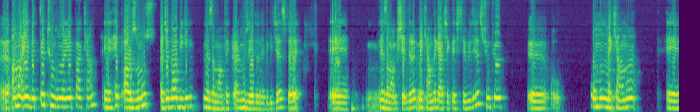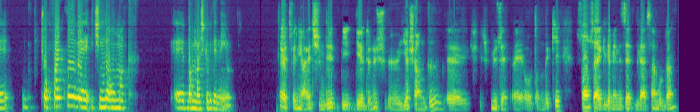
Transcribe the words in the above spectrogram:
E, ama elbette tüm bunları yaparken e, hep arzumuz acaba bir gün ne zaman tekrar müzeye dönebileceğiz ve e, ne zaman bir şeyleri mekanda gerçekleştirebileceğiz. Çünkü e, onun mekanı e, çok farklı ve içinde olmak e, bambaşka bir deneyim. Evet ve nihayet şimdi bir geri dönüş e, yaşandı. E, bir müze e, ortamındaki son sergilemenize dilersen buradan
